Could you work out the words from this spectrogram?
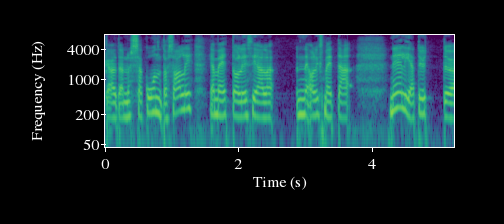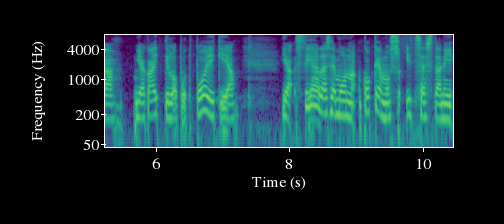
käytännössä kuntosali. Ja meitä oli siellä, ne, oliko meitä neljä tyttöä ja kaikki loput poikia. Ja siellä se mun kokemus itsestäni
